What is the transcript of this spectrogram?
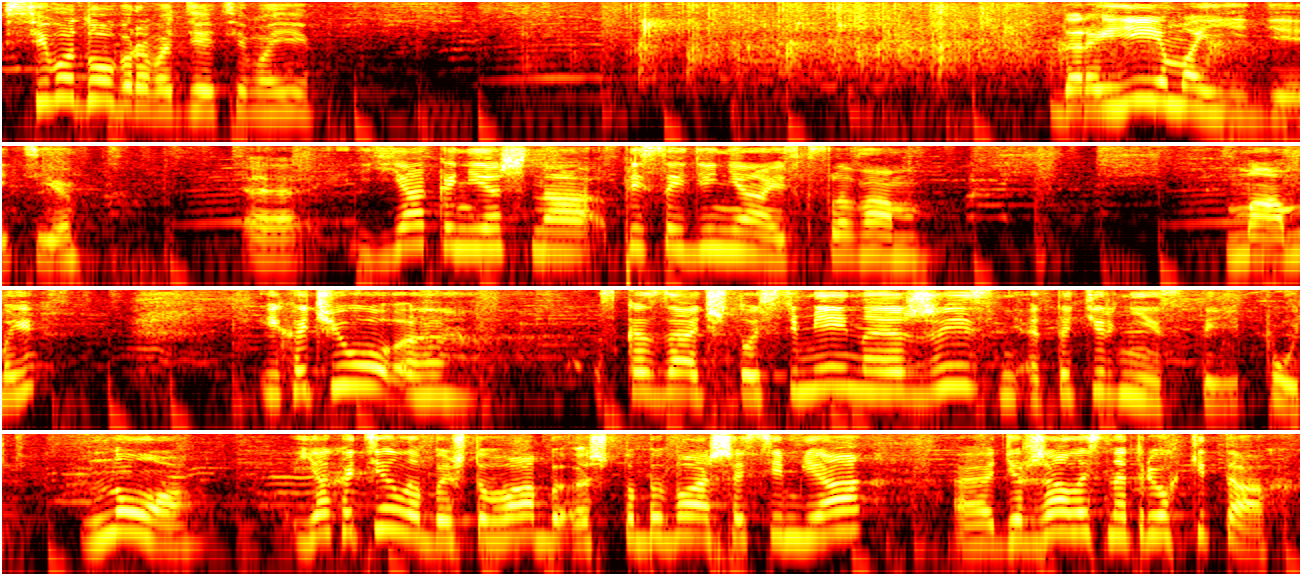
всего доброго, дети мои. Дорогие мои дети, э, я, конечно, присоединяюсь к словам мамы и хочу э, сказать, что семейная жизнь – это тернистый путь. Но я хотела бы, чтобы, ваша семья э, держалась на трех китах.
